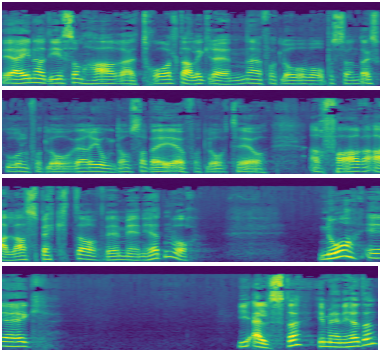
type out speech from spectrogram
Er en av de som har uh, trålt alle grenene, fått lov å være på søndagsskolen, fått lov å være i ungdomsarbeidet og fått lov til å erfare alle aspekter ved menigheten vår. Nå er jeg i eldste i menigheten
